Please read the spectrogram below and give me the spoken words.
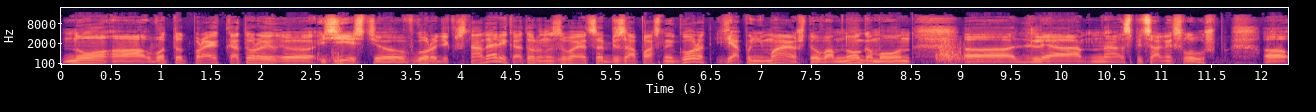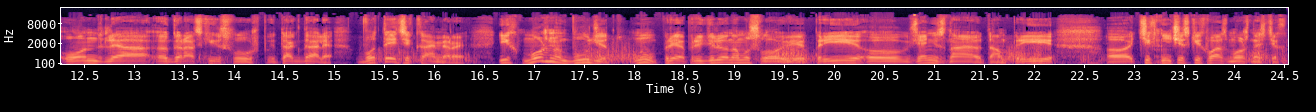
но вот тот проект, который э, есть э, в городе Краснодаре, который называется «Безопасный город». Я понимаю, что во многом он э, для специальных служб, э, он для городских служб и так далее. Вот эти камеры, их можно будет, ну, при определенном условии, при, э, я не знаю, там, при технических возможностях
